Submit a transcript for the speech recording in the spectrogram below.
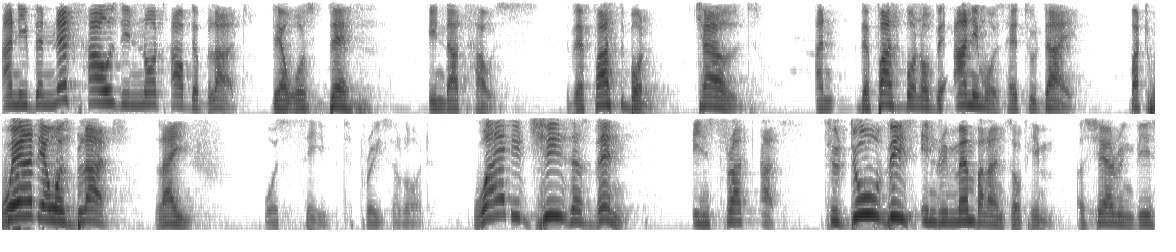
And if the next house did not have the blood, there was death in that house. The firstborn child and the firstborn of the animals had to die. But where there was blood, life was saved. Praise the Lord. Why did Jesus then instruct us to do this in remembrance of him? I was sharing this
